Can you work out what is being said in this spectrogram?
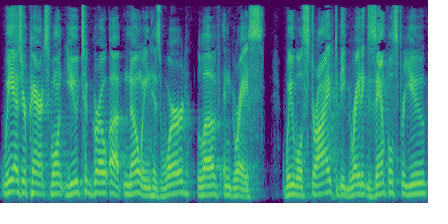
we as your parents want you to grow up knowing his word, love, and grace. We will strive to be great examples for you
